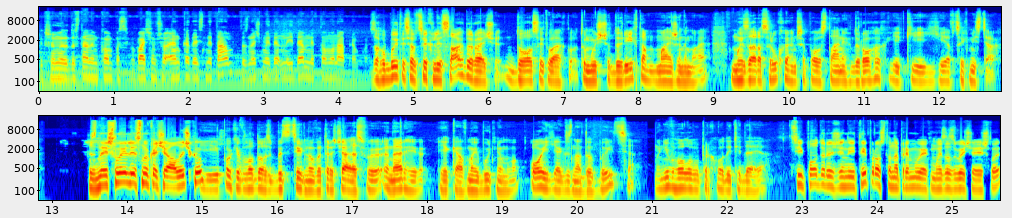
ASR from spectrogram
Якщо ми достанемо компас і побачимо, що Енка десь не там, то значить ми йде- не йдемо не в тому напрямку. Загубитися в цих лісах, до речі, досить легко, тому що доріг там майже немає. Ми зараз рухаємося по останніх дорогах, які є в цих місцях. Знайшли лісну качалочку. І поки Владос безцільно витрачає свою енергію, яка в майбутньому ой як знадобиться, мені в голову приходить ідея. Цій подорожі не йти просто напряму, як ми зазвичай йшли,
